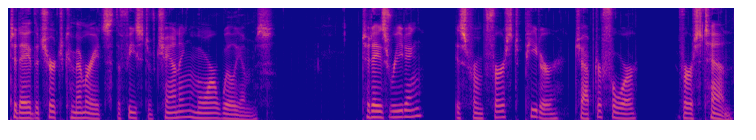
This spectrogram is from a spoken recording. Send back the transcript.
Today the church commemorates the feast of Channing Moore Williams. Today's reading is from 1 Peter chapter 4, verse 10.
